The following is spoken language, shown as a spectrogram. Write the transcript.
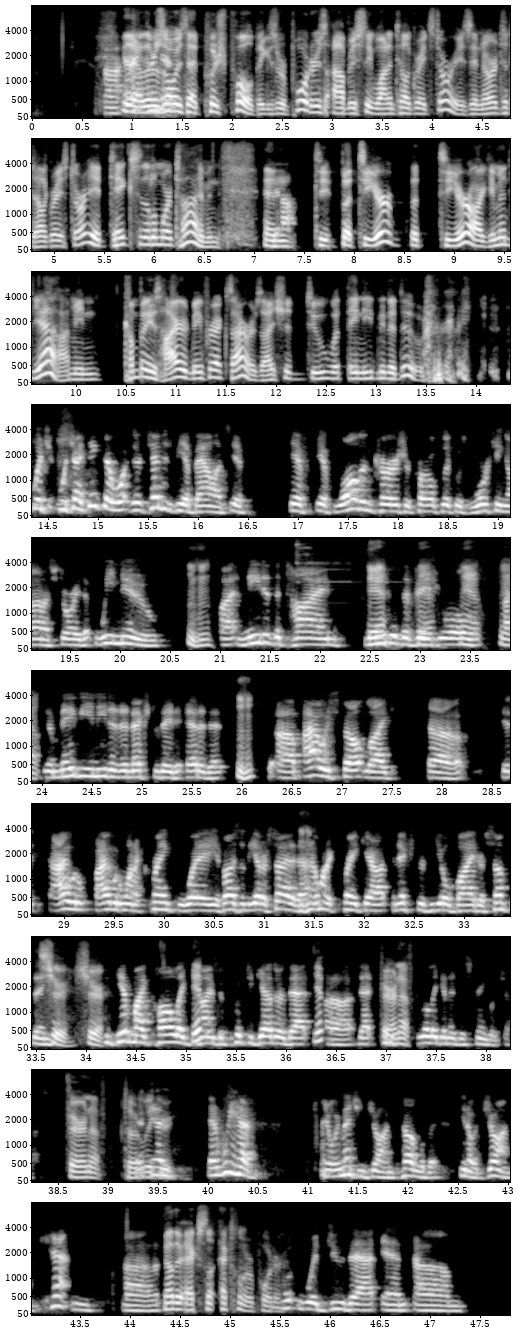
uh, you know, there's always that push pull because reporters obviously want to tell great stories. In order to tell a great story, it takes a little more time. And and yeah. to, but to your but to your argument, yeah, I mean, companies hired me for X hours. I should do what they need me to do. which which I think there there tended to be a balance. If if if Walden Kirsch or Carl Click was working on a story that we knew mm-hmm. uh, needed the time, yeah, needed the visual, yeah, yeah, uh, you know, maybe you needed an extra day to edit it. Mm-hmm. Um, I always felt like uh, it, I would I would want to crank away if I was on the other side of that. Mm-hmm. I want to crank out an extra VO bite or something. Sure, sure. To give my colleague yep. time to put together that yep. uh, that fair enough. really going to distinguish us. Fair enough. Totally and, agree. And, we had, you know, we mentioned John Tuttle, but you know, John Canton. Uh, Another excellent excellent reporter w- would do that, and um,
